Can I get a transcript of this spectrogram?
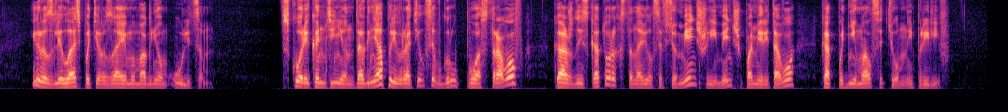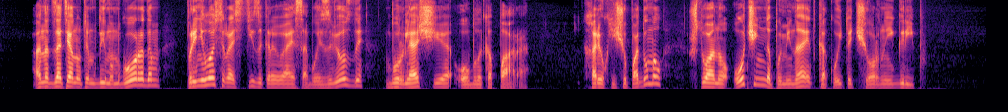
и разлилась по терзаемым огнем улицам. Вскоре континент огня превратился в группу островов, каждый из которых становился все меньше и меньше по мере того, как поднимался темный прилив. А над затянутым дымом городом принялось расти, закрывая собой звезды, бурлящее облако пара. Харек еще подумал, что оно очень напоминает какой-то черный гриб.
